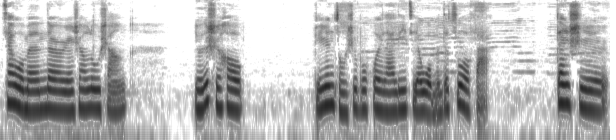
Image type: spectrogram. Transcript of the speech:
在我们的人生路上，有的时候，别人总是不会来理解我们的做法，但是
